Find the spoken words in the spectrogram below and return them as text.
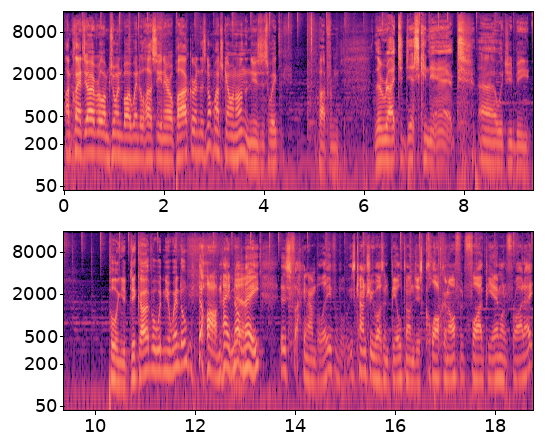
I'm Clancy Overell. I'm joined by Wendell Hussey and Errol Parker, and there's not much going on in the news this week, apart from the right to disconnect, uh, which you'd be pulling your dick over, wouldn't you, Wendell? Oh, mate, not Yeah. me. It's fucking unbelievable. This country wasn't built on just clocking off at 5 p.m. on a Friday.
